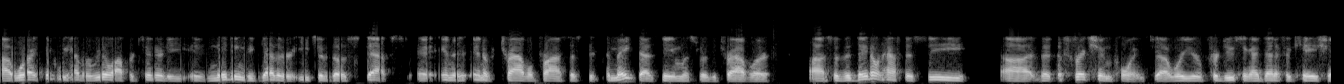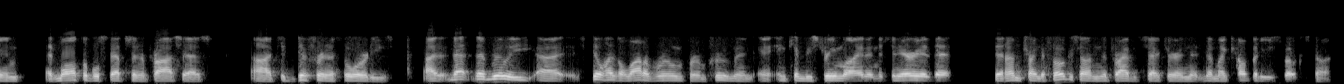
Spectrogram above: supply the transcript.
Uh, where I think we have a real opportunity is knitting together each of those steps in a, in a travel process to, to, make that seamless for the traveler uh, so that they don't have to see uh, the, the, friction points uh, where you're producing identification at multiple steps in a process uh, to different authorities. Uh, that, that really still has a lot of room for improvement and, and, can be streamlined, and it's an area that, that I'm trying to focus on in the private sector and that, that my company is focused on.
